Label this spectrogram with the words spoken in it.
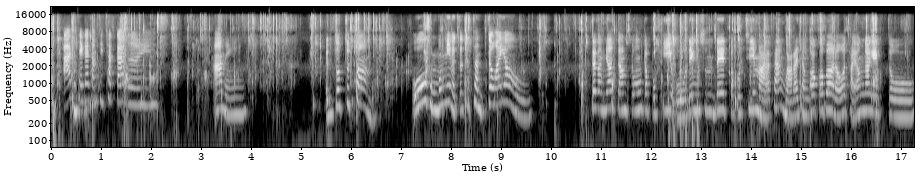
아 제가 잠시 착각을. 아네. 액조 추천. 오 봉봉님 액조 추천. 좋아요 짜장면, 짬뽕, 떡볶이, 오뎅, 순대, 떡꼬치, 마라탕, 마라샹궈, 꺼바로, 자연강 액조.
